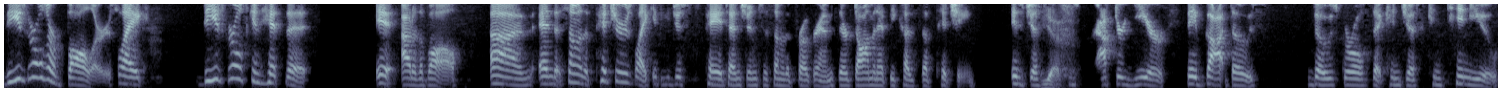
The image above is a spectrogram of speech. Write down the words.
these girls are ballers. Like these girls can hit the it out of the ball. Um, and that some of the pitchers, like if you just pay attention to some of the programs, they're dominant because the pitching is just yes. after year they've got those those girls that can just continue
